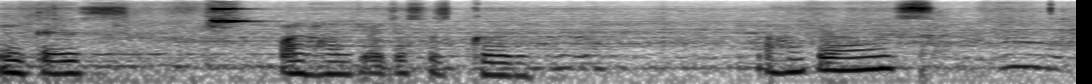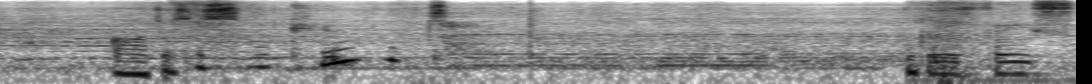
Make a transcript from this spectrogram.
think this. 100 this is good. 100 dollars? Oh this is so cute. Look at his face.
